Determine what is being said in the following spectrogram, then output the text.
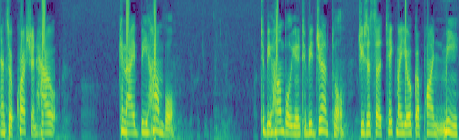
And so, question how can I be humble? To be humble, you need to be gentle. Jesus said, Take my yoke upon me,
